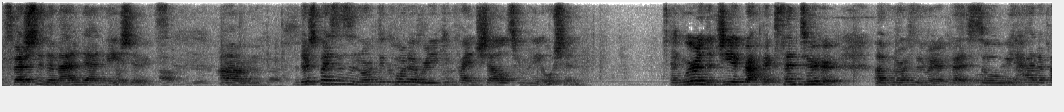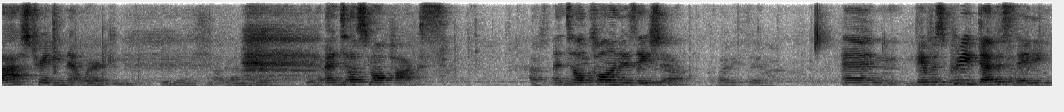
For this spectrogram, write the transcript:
especially the Mandan nations. Um, there's places in North Dakota where you can find shells from the ocean. And we're in the geographic center of North America, so we had a vast trading network until smallpox, until colonization. And it was pretty devastating.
